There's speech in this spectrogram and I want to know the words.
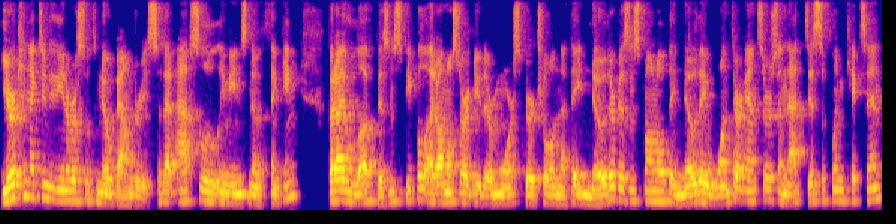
You're connecting to the universe with no boundaries. So that absolutely means no thinking. But I love business people. I'd almost argue they're more spiritual in that they know their business model, they know they want their answers, and that discipline kicks in.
